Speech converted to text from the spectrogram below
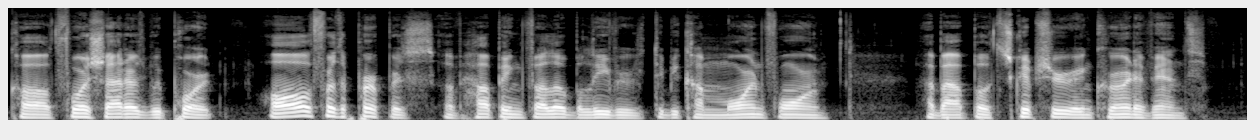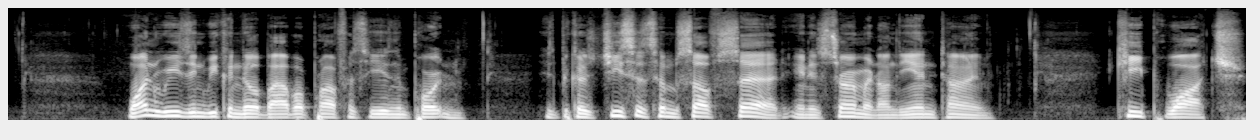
called Foreshadows Report, all for the purpose of helping fellow believers to become more informed about both Scripture and current events. One reason we can know Bible prophecy is important is because Jesus himself said in his sermon on the end time, Keep watch,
